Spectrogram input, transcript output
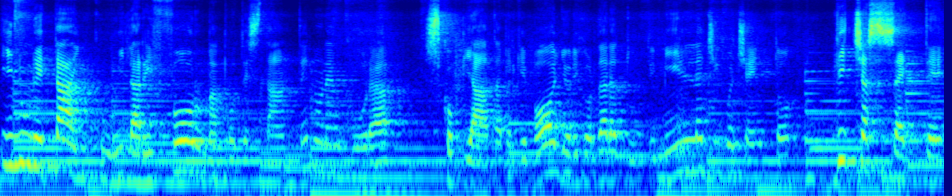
in un'età in cui la riforma protestante non è ancora scoppiata, perché voglio ricordare a tutti 1517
